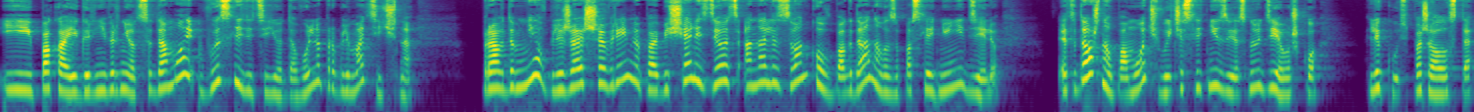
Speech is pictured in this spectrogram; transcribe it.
и пока Игорь не вернется домой, выследить ее довольно проблематично – Правда, мне в ближайшее время пообещали сделать анализ звонков Богданова за последнюю неделю. Это должно помочь вычислить неизвестную девушку. Ликусь, пожалуйста,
